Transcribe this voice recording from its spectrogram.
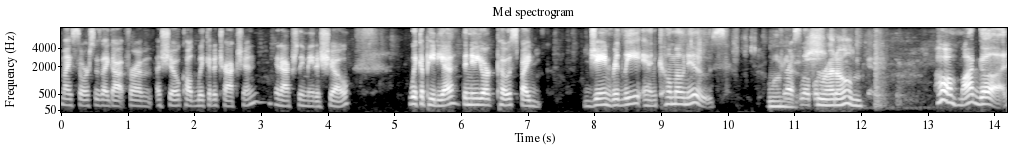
my sources, I got from a show called Wicked Attraction. It actually made a show. Wikipedia, the New York Post by Jane Ridley, and KOMO News Come on, for us local. Right on. Oh my God.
